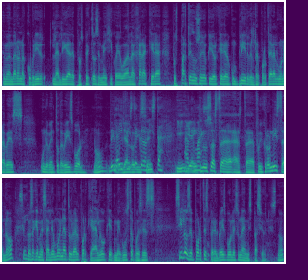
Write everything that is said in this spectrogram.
me mandaron a cubrir la Liga de Prospectos de México y Guadalajara, que era pues parte de un sueño que yo quería cumplir, el reportear alguna vez un evento de béisbol, ¿no? Digo, ya lo hice. cronista. Y, incluso hasta, hasta fui cronista, ¿no? Cosa que me salió muy natural porque algo que me gusta pues es sí los deportes, pero el béisbol es una de mis pasiones, ¿no?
